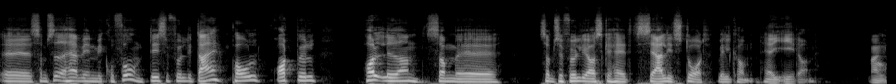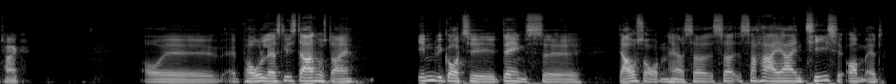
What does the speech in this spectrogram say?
øh, som sidder her ved en mikrofon, det er selvfølgelig dig, Paul Rotbøl, holdlederen, som, øh, som selvfølgelig også skal have et særligt stort velkommen her i Edon. Mange tak. Og øh, Paul, lad os lige starte hos dig. Inden vi går til dagens øh, dagsorden her, så, så, så har jeg en tese om, at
